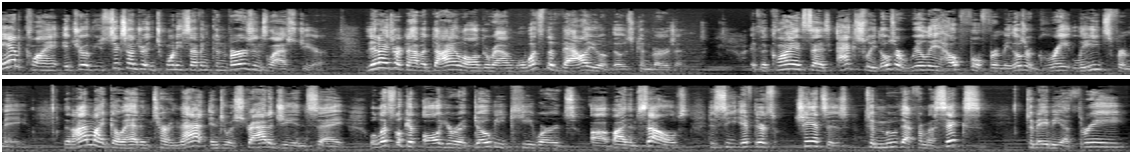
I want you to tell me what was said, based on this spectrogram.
and client, it drove you 627 conversions last year. Then I start to have a dialogue around, well, what's the value of those conversions? If the client says, actually, those are really helpful for me, those are great leads for me, then I might go ahead and turn that into a strategy and say, well, let's look at all your Adobe keywords uh, by themselves to see if there's chances to move that from a six to maybe a three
